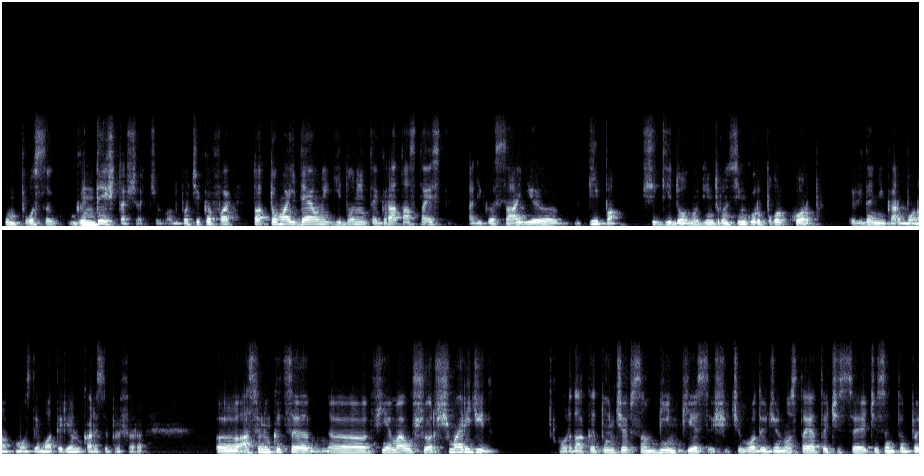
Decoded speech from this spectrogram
cum poți să gândești așa ceva? După ce că faci, to- tocmai ideea unui ghidon integrat asta este. Adică să ai uh, pipa și ghidonul dintr-un singur corp, evident din carbon, acum asta e materialul care se preferă, uh, astfel încât să uh, fie mai ușor și mai rigid. Ori dacă tu începi să îmbini piese și ceva de genul ăsta, iată ce se, ce se întâmplă.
